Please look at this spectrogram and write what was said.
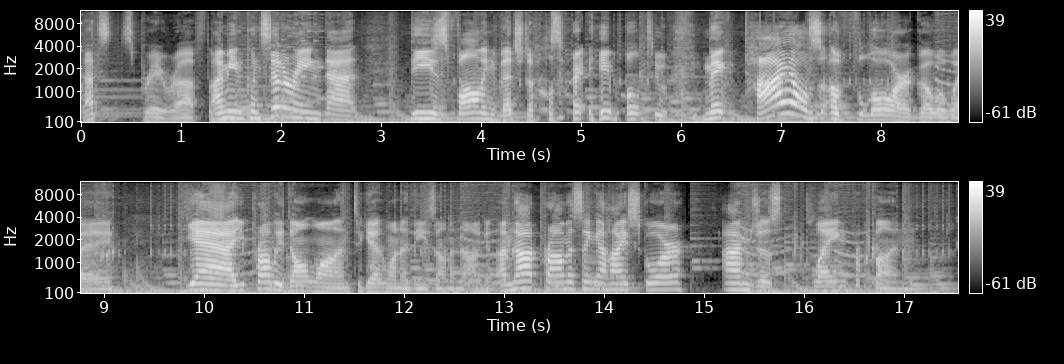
That's, that's pretty rough. I mean, considering that these falling vegetables are able to make tiles of floor go away. Yeah, you probably don't want to get one of these on a noggin. I'm not promising a high score. I'm just playing for fun.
